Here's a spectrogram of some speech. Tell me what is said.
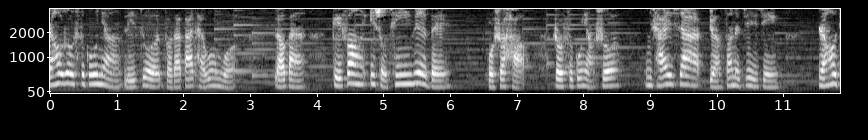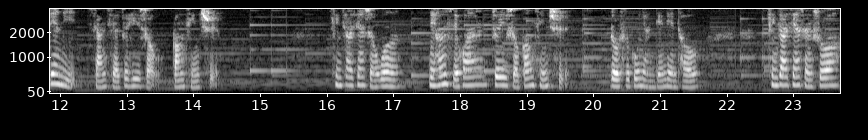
然后肉丝姑娘离座走到吧台问我：“老板，给放一首轻音乐呗？”我说好。肉丝姑娘说：“你查一下《远方的寂静》。”然后店里响起了这一首钢琴曲。青椒先生问：“你很喜欢这一首钢琴曲？”肉丝姑娘点点头。青椒先生说：“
